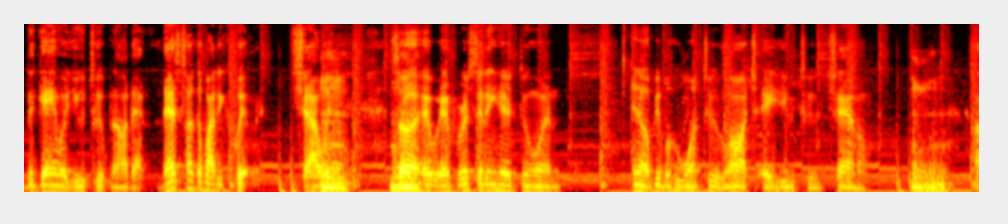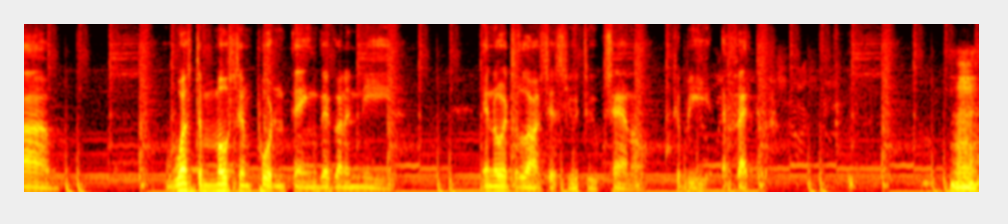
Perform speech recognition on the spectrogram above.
the game of YouTube and all that. Let's talk about equipment, shall we? Mhm. So Mhm. if, if we're sitting here doing, you know, people who want to launch a YouTube channel, Mhm. um, what's the most important thing they're going to need in order to launch this YouTube channel to be effective? Mm.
